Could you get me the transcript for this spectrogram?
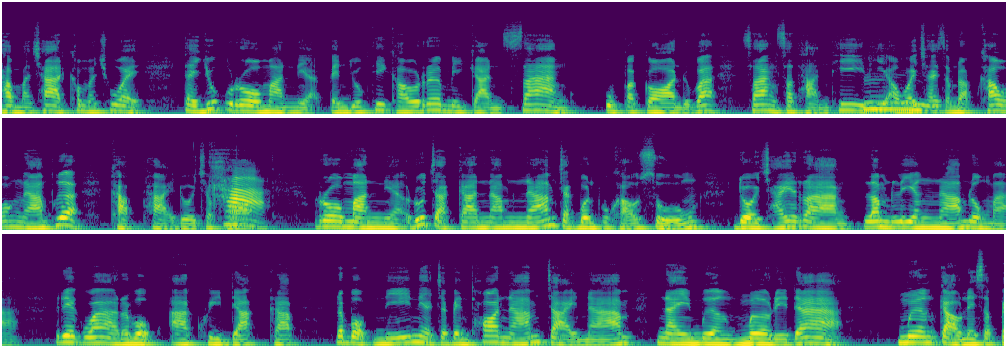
ธรรมชาติเข้ามาช่วย แต่ยุคโรมันเนี่ยเป็นยุคที่เขาเริ่มมีการสร้างอุปกรณ์หรือว่าสร้างสถานที่ที่เอาไว้ใช้สำหรับเข้าห้องน้ำเพื่อขับถ่ายโดยเฉพาะค่ะ โรมันเนี่ยรู้จักการนำน้ำจากบนภูเขาสูง โดยใช้รางลำเลียงน้ำลงมา เรียกว่าระบบอะควิดักครับ ระบบนี้เนี่ยจะเป็นท่อน้ำจ่ายน้ำในเมืองเมอริดา เมืองเก่าในสเป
